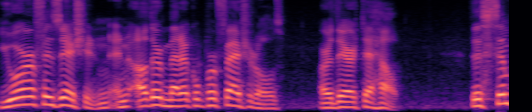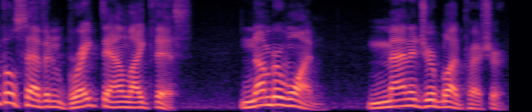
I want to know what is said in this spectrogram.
Your physician and other medical professionals are there to help. The simple seven break down like this Number one, manage your blood pressure.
